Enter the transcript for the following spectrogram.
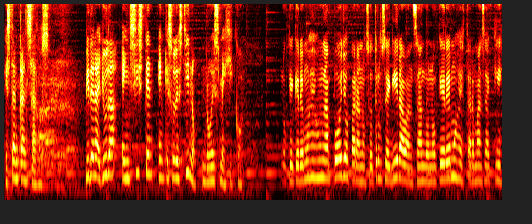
Están cansados, piden ayuda e insisten en que su destino no es México. Lo que queremos es un apoyo para nosotros seguir avanzando, no queremos estar más aquí.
